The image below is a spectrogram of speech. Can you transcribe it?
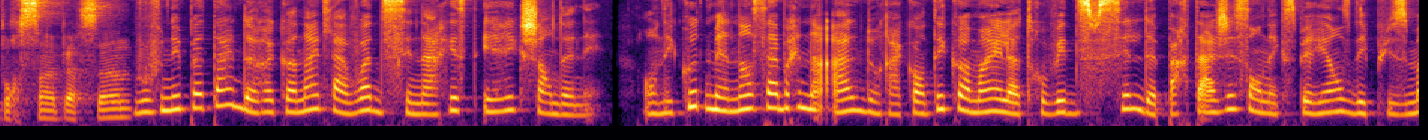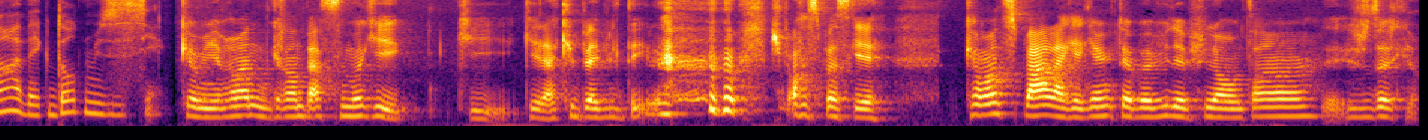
pour 100 personnes. Vous venez peut-être de reconnaître la voix du scénariste Éric Chandonnet. On écoute maintenant Sabrina Hall nous raconter comment elle a trouvé difficile de partager son expérience d'épuisement avec d'autres musiciens. Comme il y a vraiment une grande partie de moi qui est qui, est la culpabilité. je pense parce que comment tu parles à quelqu'un que tu n'as pas vu depuis longtemps, je veux dire,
